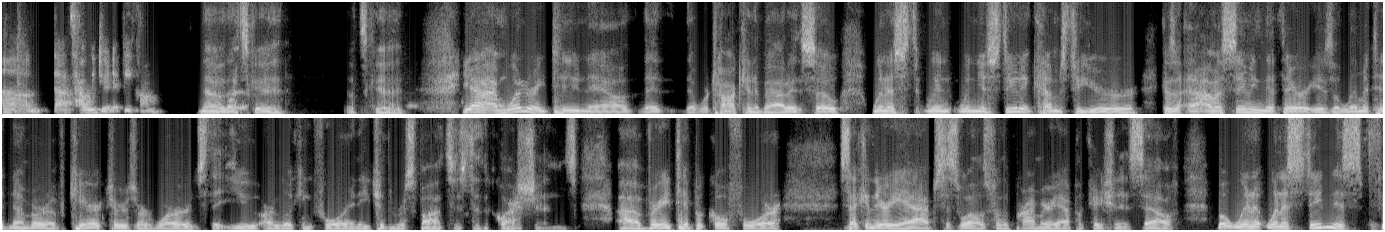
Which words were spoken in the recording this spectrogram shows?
um, that's how we do it at VCOM. No, that's good. That's good. Yeah, I'm wondering too now that that we're talking about it. So when a when when your student comes to your because I'm assuming that there is a limited number of characters or words that you are looking for in each of the responses to the questions. Uh, very typical for secondary apps as well as for the primary application itself. But when when a student is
